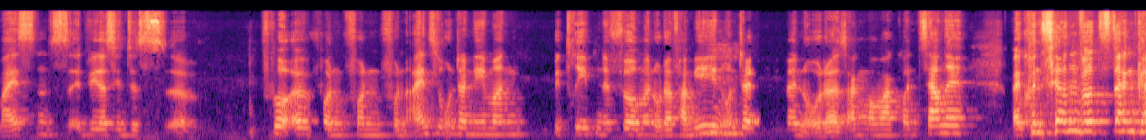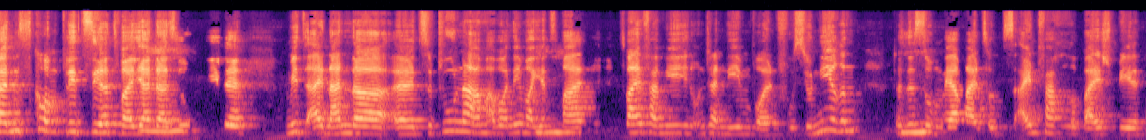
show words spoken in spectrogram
meistens, entweder sind es äh, äh, von, von, von Einzelunternehmern betriebene Firmen oder Familienunternehmen Unternehmen oder sagen wir mal Konzerne. Bei Konzernen wird es dann ganz kompliziert, weil ja mhm. da so viele miteinander äh, zu tun haben. Aber nehmen wir jetzt mhm. mal zwei Familienunternehmen wollen fusionieren. Das ist so mhm. mehrmals so das einfachere Beispiel.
